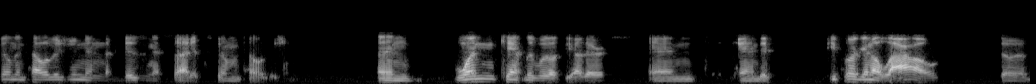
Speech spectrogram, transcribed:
film and television and the business side of film and television, and one can't live without the other. And and if people are gonna allow the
